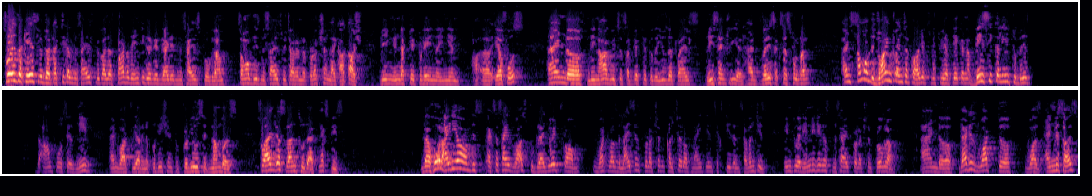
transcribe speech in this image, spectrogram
So is the case with the tactical missiles because as part of the integrated guided missiles program, some of these missiles which are under production like Akash being inducted today in the Indian uh, Air Force and uh, the NAG which is subjected to the user trials recently and had very successful run and some of the joint venture projects which we have taken up basically to bridge the armed forces need and what we are in a position to produce in numbers. So I'll just run through that. Next please. The whole idea of this exercise was to graduate from what was the licensed production culture of 1960s and 70s into an indigenous missile production program. And uh, that is what uh, was envisaged.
